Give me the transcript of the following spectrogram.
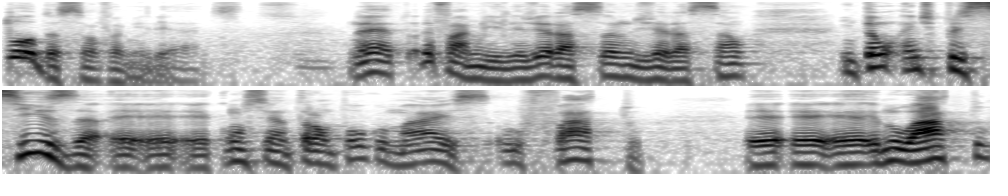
todas são familiares. Né? Toda é família, geração de geração. Então a gente precisa é, é, é concentrar um pouco mais o fato é, no ato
